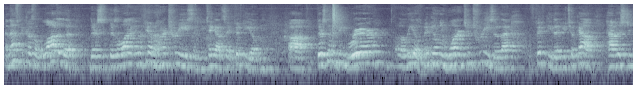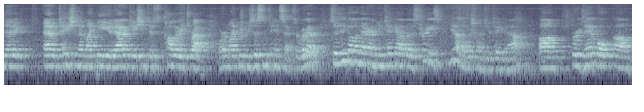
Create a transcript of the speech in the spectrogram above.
And that's because a lot of the, there's, there's a lot of, if you have 100 trees and you take out, say, 50 of them, uh, there's going to be rare alleles, maybe only one or two trees of that 50 that you took out have this genetic adaptation that might be an adaptation to tolerate drought, or it might be resistant to insects, or whatever. So you go in there and you take out those trees, you don't know which ones you're taking out. Um, for example, um,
